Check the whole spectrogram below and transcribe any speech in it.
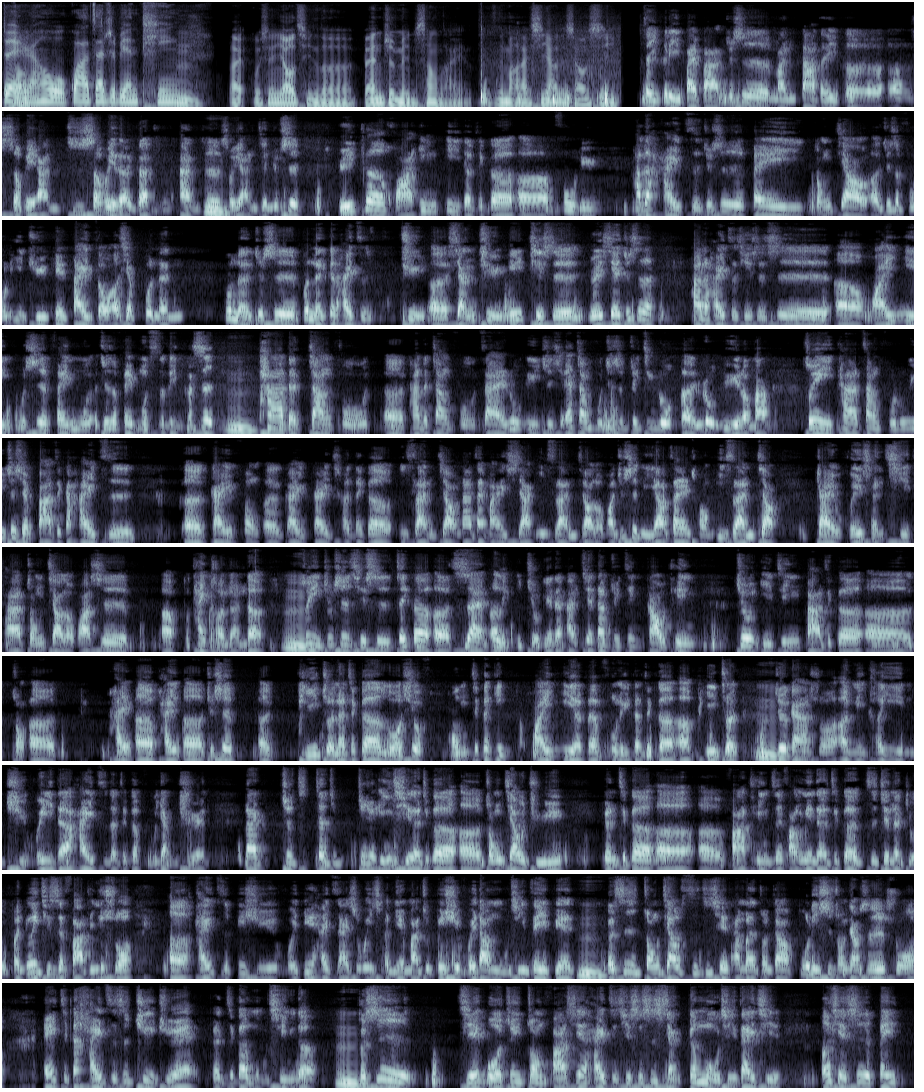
对，然后我挂在这边听。嗯，来，我先邀请了 Benjamin 上来，来自马来西亚的消息。这一个礼拜吧，就是蛮大的一个呃社会案，就是社会的一个庭案，就是社会案件，就是有一个华印裔的这个呃妇女。她的孩子就是被宗教呃，就是福利局给带走，而且不能不能就是不能跟孩子聚呃相聚，因为其实有一些就是他的孩子其实是呃华裔，不是非穆就是非穆斯林，可是嗯，她的丈夫呃她的丈夫在入狱之前，哎，丈夫就是最近入呃入狱了嘛，所以她丈夫入狱之前把这个孩子。呃，改奉呃改改成那个伊斯兰教。那在马来西亚伊斯兰教的话，就是你要再从伊斯兰教改回成其他宗教的话，是呃不太可能的。嗯，所以就是其实这个呃是在二零一九年的案件，但最近高庭就已经把这个呃中呃排呃排呃就是呃批准了这个罗秀红这个印怀孕伊尔这个妇女的这个呃批准，就跟他说呃你可以取回你的孩子的这个抚养权。那就这就这就引起了这个呃宗教局跟这个呃呃法庭这方面的这个之间的纠纷，因为其实法庭就说，呃孩子必须回，因为孩子还是未成年嘛，就必须回到母亲这一边。嗯。可是宗教师之前他们的宗教玻璃式宗教师是说，哎这个孩子是拒绝跟这个母亲的。嗯。可是结果最终发现，孩子其实是想跟母亲在一起，而且是被呃。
